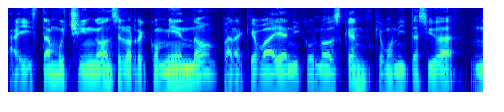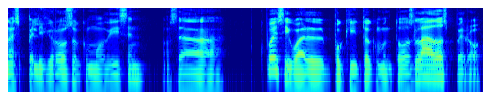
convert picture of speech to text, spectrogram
ahí está muy chingón, se lo recomiendo para que vayan y conozcan qué bonita ciudad. No es peligroso como dicen. O sea, pues igual poquito como en todos lados, pero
